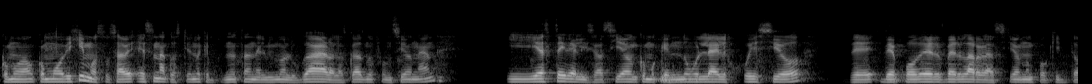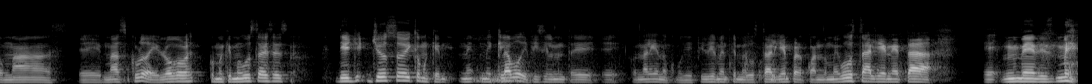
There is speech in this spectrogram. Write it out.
como, como dijimos, es una cuestión de que pues, no están en el mismo lugar o las cosas no funcionan. Y esta idealización como que nula el juicio de, de poder ver la relación un poquito más, eh, más cruda. Y luego como que me gusta a veces yo, yo, soy como que me, me clavo difícilmente eh, con alguien o como difícilmente me gusta alguien, pero cuando me gusta alguien, neta, eh, me, me,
